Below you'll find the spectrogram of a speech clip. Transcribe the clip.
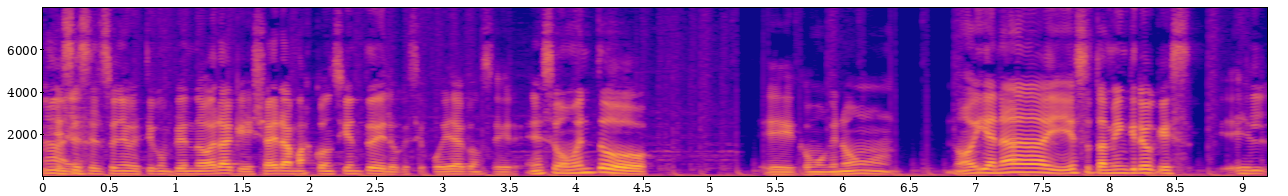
Ah, Ese ya. es el sueño que estoy cumpliendo ahora, que ya era más consciente de lo que se podía conseguir. En ese momento, eh, como que no, no había nada y eso también creo que es el-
